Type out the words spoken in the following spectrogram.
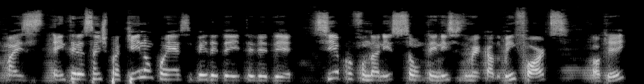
Mas é interessante para quem não conhece BDD e TDD se aprofundar nisso, são tendências de mercado bem fortes, ok?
